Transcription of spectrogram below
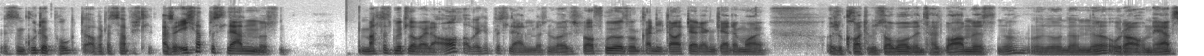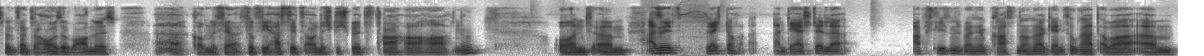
das ist ein guter Punkt, aber das habe ich, also ich habe das lernen müssen. Ich mache das mittlerweile auch, aber ich habe das lernen müssen, weil ich war früher so ein Kandidat, der dann gerne mal, also gerade im Sommer, wenn es halt warm ist, ne, also dann, ne, oder auch im Herbst, wenn es dann zu Hause warm ist, äh, komm, ist ja, so viel hast du jetzt auch nicht geschwitzt, hahaha, ha, ha, ne. Und ähm, also jetzt vielleicht noch an der Stelle abschließend, ich weiß nicht, ob Carsten noch eine Ergänzung hat, aber ähm,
